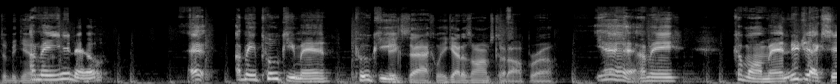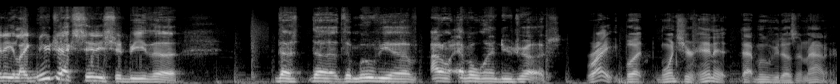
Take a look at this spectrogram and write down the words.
to begin. I mean, you know, eh, I mean, Pookie, man, Pookie. exactly. He got his arms cut off, bro. Yeah, I mean, come on, man. New Jack City, like New Jack City, should be the the the the movie of I don't ever want to do drugs. Right, but once you're in it, that movie doesn't matter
